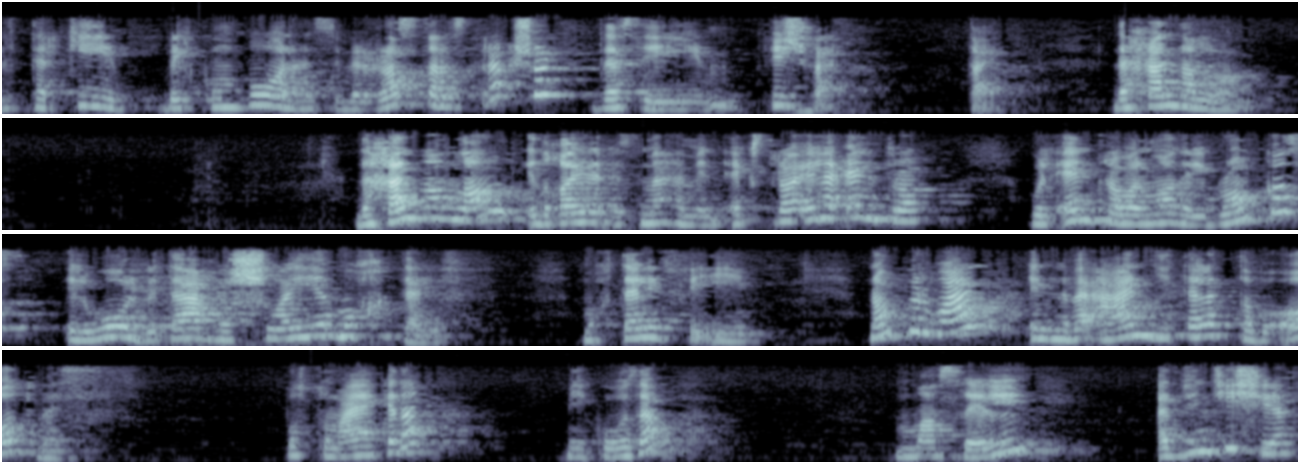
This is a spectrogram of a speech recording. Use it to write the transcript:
التركيب بال components بال rest of structure ده same مفيش فرق. طيب دخلنا ال lung دخلنا ال lung اتغير اسمها من extra إلى intra وال intra pulmonary bronchus ال wall بتاعها شوية مختلف. مختلف في إيه؟ number 1 إن بقى عندي ثلاث طبقات بس. بصوا معايا كده. mucosa muscle adventitia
